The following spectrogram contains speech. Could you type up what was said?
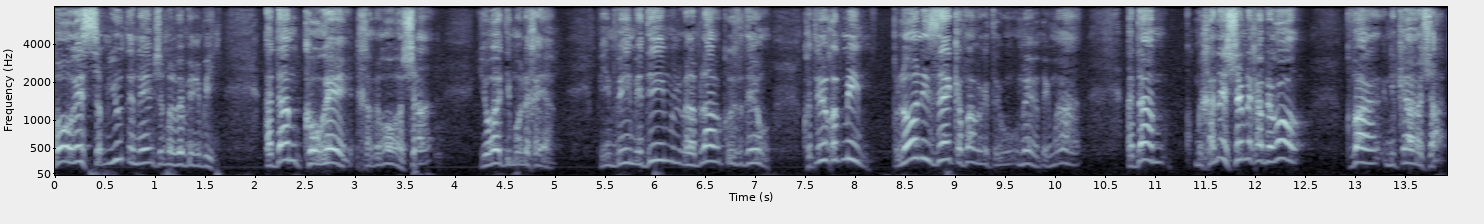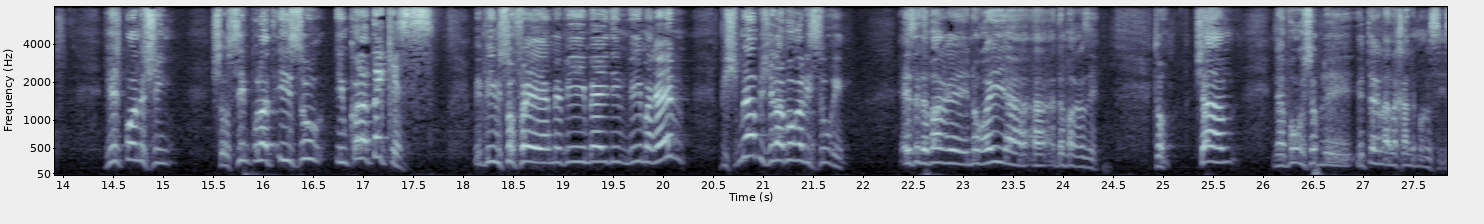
בוא הורס סמיות עיניהם של מלווה וריבית. אדם קורא לחברו רשע, יורד עמו לחייו. ואם מביאים עדים, מלבלב, כל זה דיור. כותבים וחותמים, פלוני זה כפה וכתב, הוא אומר, הגמרא, אדם מכנה שם לחברו, כבר נקרא רשע. ויש פה אנשים שעושים פעולת איסור עם כל הטקס. מביאים סופר, מביאים עדים, מביאים ערב, בשמע בשביל לעבור על איסורים. איזה דבר אה, נוראי הדבר הזה. טוב, עכשיו נעבור עכשיו יותר להלכה למעשה.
